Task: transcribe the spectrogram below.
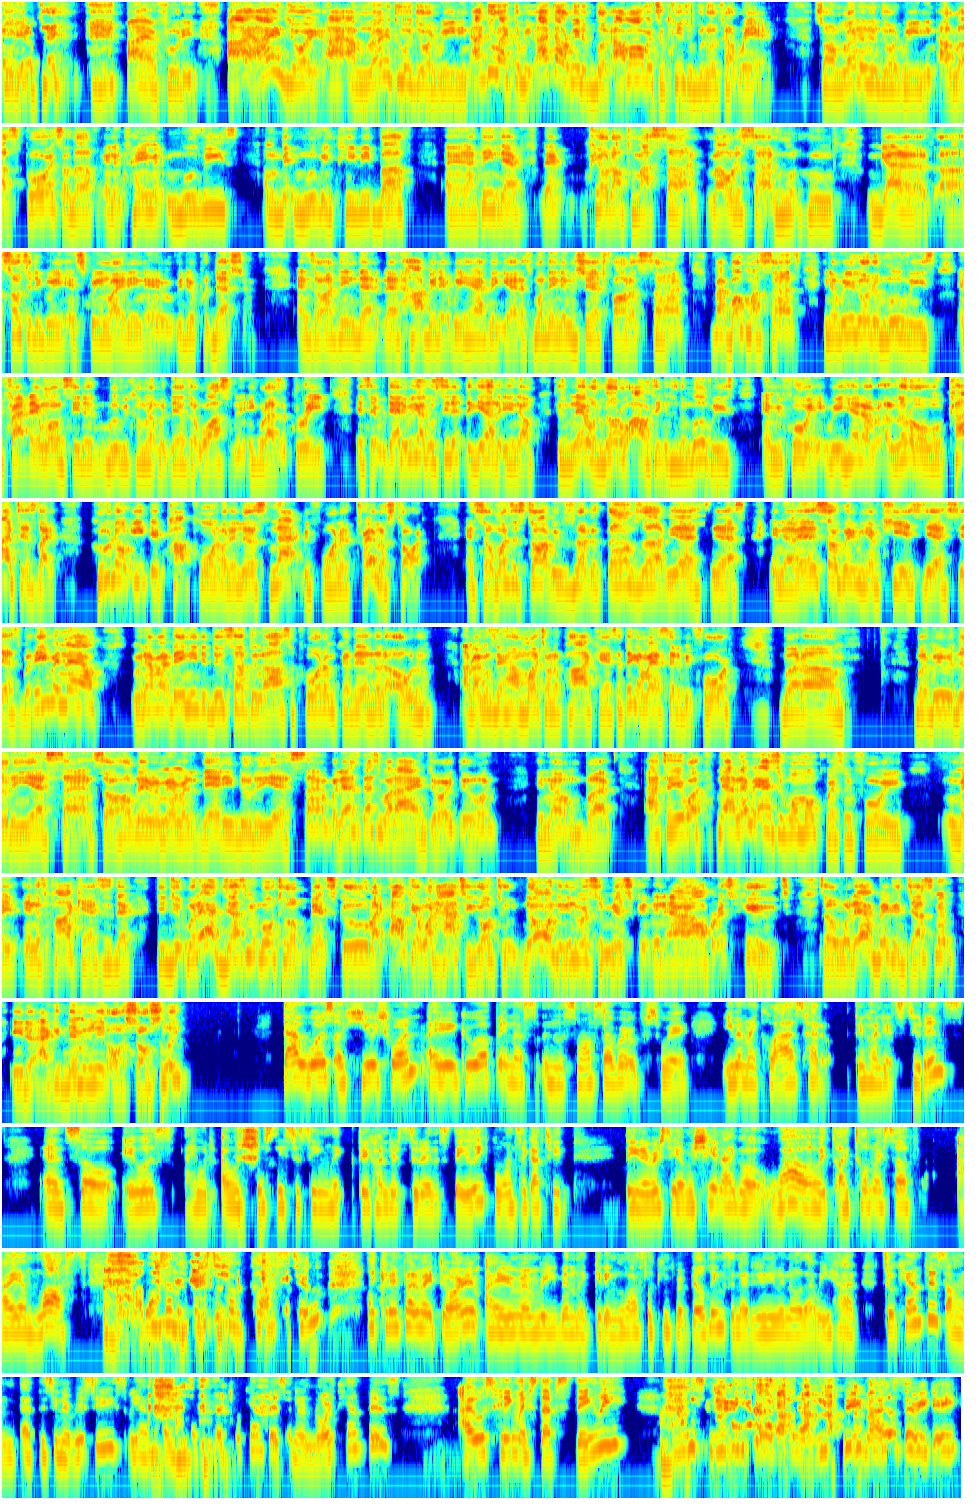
foodie. Okay. I am foodie. I, I enjoy. I, am learning to enjoy reading. I do like to read. I thought read a book. I'm always a creature of book I read. So I'm learning to enjoy reading. I love sports. I love entertainment, movies. I'm a bit movie and TV buff. And I think that that peeled off to my son, my oldest son, who, who got a, a associate degree in screenwriting and video production. And so I think that that hobby that we have together is one thing that we share as father and son. In fact, both my sons, you know, we go to movies. In fact, they want to see the movie coming up with Denzel Washington, Equalizer 3. They say, well, Daddy, we got to go see that together, you know, because when they were little, I would take them to the movies. And before we, we had a, a little contest like, who don't eat their popcorn or their little snack before the trailer start? And so once it starts, we put the thumbs up. Yes, yes. You know, and it's so great we have kids. Yes, yes. But even now, whenever they need to do something, I'll support them because they're a little older. I'm not gonna say how much on the podcast. I think I might have said it before, but um, but we would do the yes sign. So I hope they remember the daddy do the yes sign. But that's that's what I enjoy doing, you know. But I tell you what. Now let me ask you one more question before we made in this podcast is that did you were that adjustment going to a bit school? Like I don't care what high school you're going to, no one at the University of Michigan in Ann Arbor is huge. So was there a big adjustment either academically or socially? That was a huge one. I grew up in a in the small suburbs where even my class had 300 students, and so it was I would I was just used to seeing like 300 students daily. But once I got to the University of Michigan, I go, wow! It, I told myself I am lost. I got lost on the first day of class too. I couldn't find my dorm. I remember even like getting lost looking for buildings, and I didn't even know that we had two campus on at this university. So we have a central campus and a north campus. I was hitting my steps daily. I was going at least three miles every day.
